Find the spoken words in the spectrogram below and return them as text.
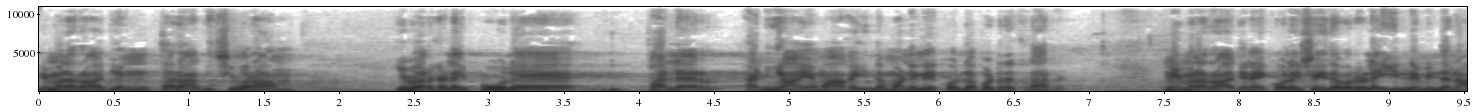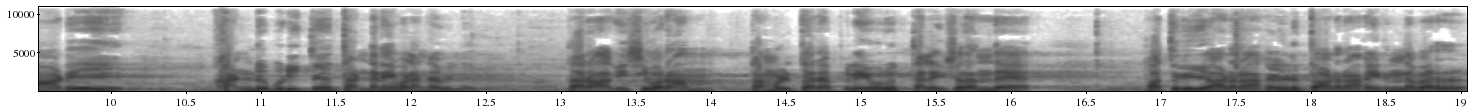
நிமலராஜன் தராகி சிவராம் இவர்களைப் போல பலர் அநியாயமாக இந்த மண்ணிலே கொல்லப்பட்டிருக்கிறார்கள். நிமலராஜனை கொலை செய்தவர்களை இன்னும் இந்த நாடு கண்டுபிடித்து தண்டனை வழங்கவில்லை. தராகி சிவராம் தமிழ் தரப்பிலே ஒரு தலை சிறந்த பத்திரிகையாளராக எழுத்தாளராக இருந்தவர்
